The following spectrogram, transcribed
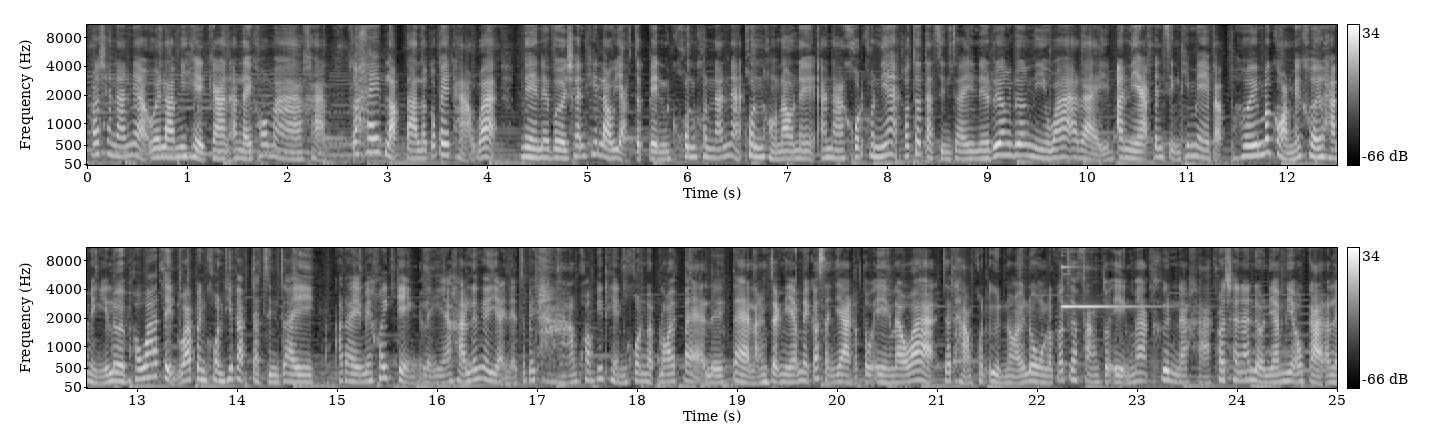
เพราะฉะนั้นเนี่ย เวลามีเหตุการณ์อะไรเข้ามาค่ะ ก็ให้หลับตาแล้วก็ไปถามว่าเมย์ในเวอร์ชันที่เราอยากจะเป็นคนคนนั้นน่ะ คนของเราในอนาคตคนเนี้ยเขาจะตัดสินใจในเรื่องเรื่องนี้ว่าอะไร อันเนี้ยเป็นสิ่งที่เมย์แบบ เฮ้ย เมื่อก่อนไม่เคยทำอย่างนี้เลย เพราะว่าติดว่าเป็นคนที่แบบตัดสินใจอะไรไม่ค่อยเก่งอะไรเงี้ยค่ะ เรื่องใหญ่ๆเนี่ยจะไปถามความคิดเห็นคนแบบร้อยแปดเลย แต่หลังจากนี้เมย์ก็สัญญากับตัวเองแล้วว่าจะถามคนอื่นน้อยลง แล้วก็จะฟังตัวเองมากขึ้นนะคะ เพราะฉะนั้นเดี๋ยวนี้มีโอกาสอะไร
